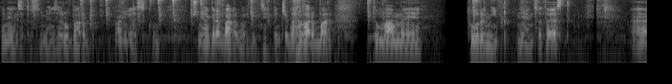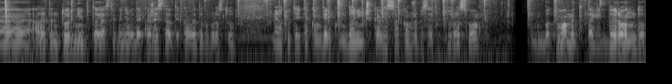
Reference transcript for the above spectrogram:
To nie wiem, co to w sumie jest rubarb po angielsku. Brzmi jak rabarbar, więc niech będzie rabarbar. Tu mamy turnip. Nie wiem, co to jest. Eee, ale ten turnip to ja z tego nie będę korzystał, tylko będę po prostu miał tutaj taką wielką doniczkę wysoką, żeby sobie to tu rosło. Bo tu mamy to tak jakby rondo,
